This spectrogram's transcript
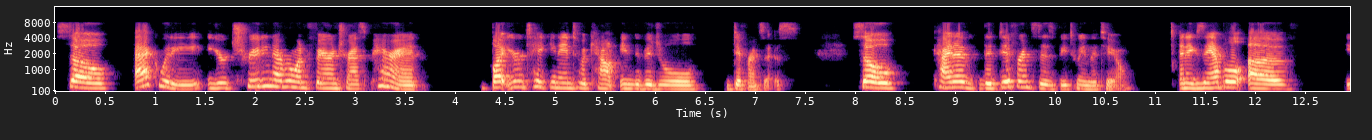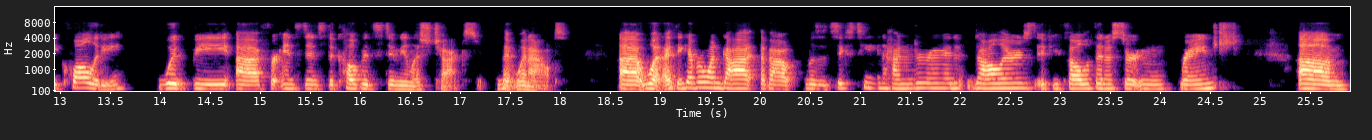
so equity, you're treating everyone fair and transparent, but you're taking into account individual differences. So, kind of the differences between the two. An example of equality would be, uh, for instance, the COVID stimulus checks that went out. Uh, what I think everyone got about was it sixteen hundred dollars if you fell within a certain range. Um,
